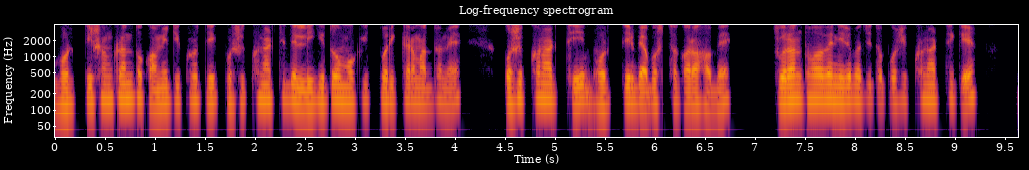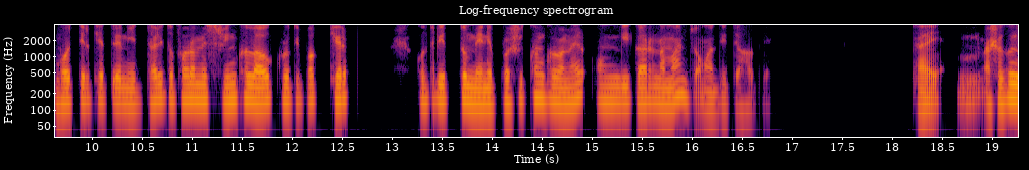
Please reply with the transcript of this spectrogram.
ভর্তি সংক্রান্ত কমিটি কর্তৃক প্রশিক্ষণার্থীদের লিখিত মৌখিক পরীক্ষার মাধ্যমে প্রশিক্ষণার্থী ভর্তির ব্যবস্থা করা হবে। চূড়ান্তভাবে নির্বাচিত প্রশিক্ষণার্থীকে ভর্তির ক্ষেত্রে নির্ধারিত ফরমের শৃঙ্খলা ও কর্তৃপক্ষের কর্তৃত্ব মেনে প্রশিক্ষণ গ্রহণের অঙ্গীকারনামা জমা দিতে হবে। তাই আশা করি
